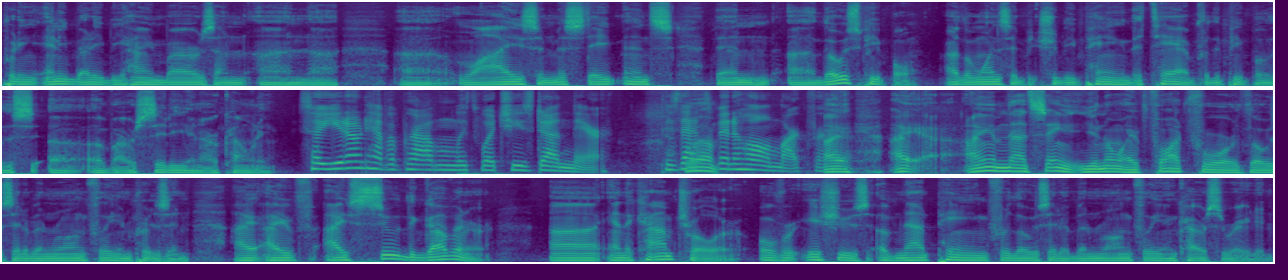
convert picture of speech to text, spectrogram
putting anybody behind bars on on uh, lies and misstatements, then those people are the ones that should be paying the tab for the people of, this, of our city and our county. So you don't have a problem with what she's done there? Because that's Well, been a hallmark for her. I, I, I am not saying. You know, I've fought for those that have been wrongfully in prison. I, I've I sued the governor uh, and the comptroller over issues of not paying for those that have been wrongfully incarcerated.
